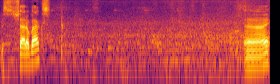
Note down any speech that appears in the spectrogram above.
Just shadow box. All right.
